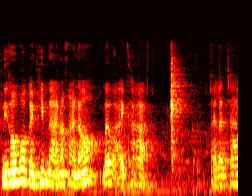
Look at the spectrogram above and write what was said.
เดี๋ยวเขาพอกันคลิปหน้าเนาะค่ะเนาะบ๊ายบายค่ะไปและจ้า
